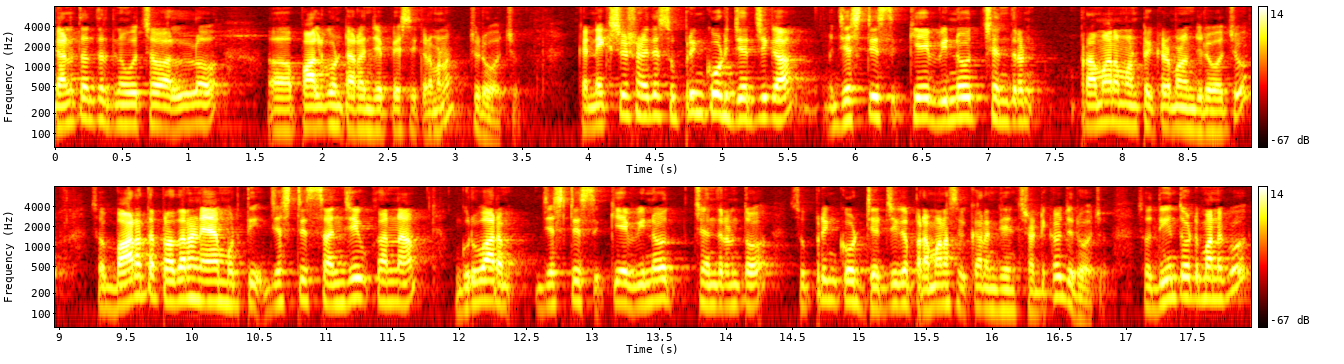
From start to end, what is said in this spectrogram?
గణతంత్ర దినోత్సవాల్లో పాల్గొంటారని చెప్పేసి ఇక్కడ మనం చూడవచ్చు. ఇక నెక్స్ట్ విషయం అయితే సుప్రీంకోర్టు జడ్జిగా జస్టిస్ కె. వినోద్ చంద్రన్ ప్రమాణం అంటూ ఇక్కడ మనం చూడవచ్చు. సో భారత ప్రధాన న్యాయమూర్తి జస్టిస్ సంజీవ్ ఖన్నా గురువారం జస్టిస్ కె. వినోద్ చంద్రన్తో సుప్రీంకోర్టు జడ్జిగా ప్రమాణ స్వీకారం చేయించినట్టు ఇక్కడ చూడవచ్చు. సో దీంతో మనకు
